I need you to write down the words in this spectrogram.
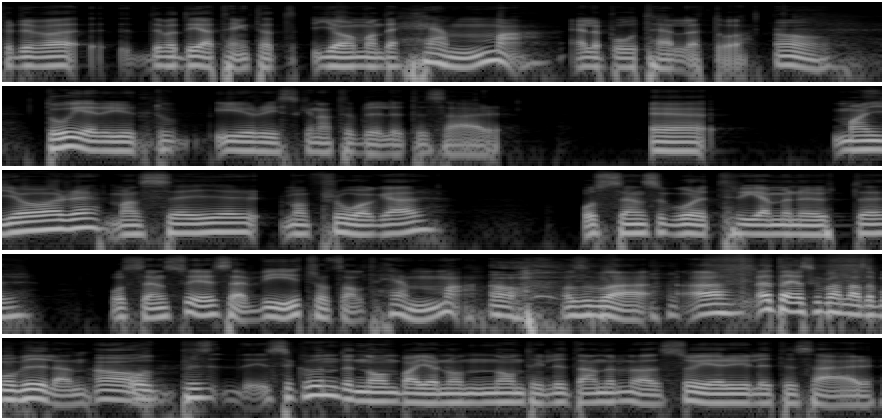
För det var, det var det jag tänkte, att gör man det hemma, eller på hotellet då, Ja. då är, det ju, då är risken att det blir lite så här. Eh, man gör det, man säger, man frågar, och sen så går det tre minuter, och sen så är det så här, vi är ju trots allt hemma. Ja. Och så bara, ah, vänta jag ska bara ladda mobilen. Ja. Och precis- sekunden någon bara gör nå- någonting lite annorlunda, så är det ju lite så här.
